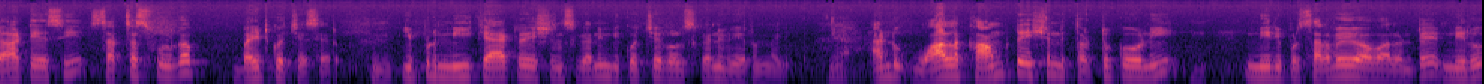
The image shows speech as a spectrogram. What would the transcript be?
దాటేసి సక్సెస్ఫుల్గా బయటకు వచ్చేసారు. ఇప్పుడు మీ క్యారెక్టరేషన్స్ కానీ మీకు వచ్చే రోల్స్ కానీ వేరున్నాయి. అండ్ వాళ్ళ కాంపిటీషన్ని తట్టుకొని మీరు ఇప్పుడు సర్వైవ్ అవ్వాలంటే మీరు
